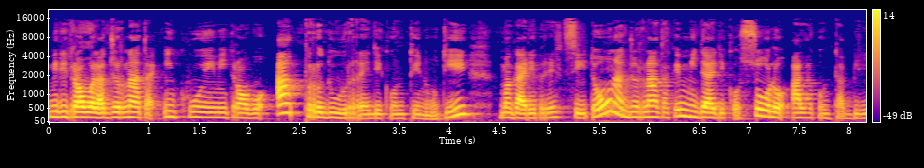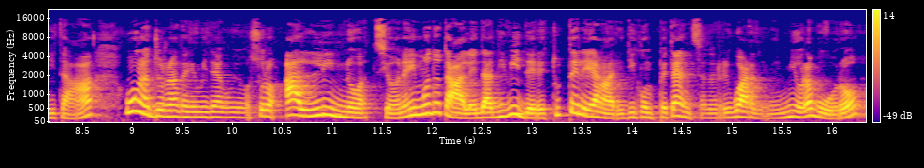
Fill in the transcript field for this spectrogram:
mi ritrovo la giornata in cui mi trovo a produrre dei contenuti, magari per il sito, una giornata che mi dedico solo alla contabilità, una giornata che mi dedico solo all'innovazione, in modo tale da dividere tutte le aree di competenza che riguardano il mio lavoro,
